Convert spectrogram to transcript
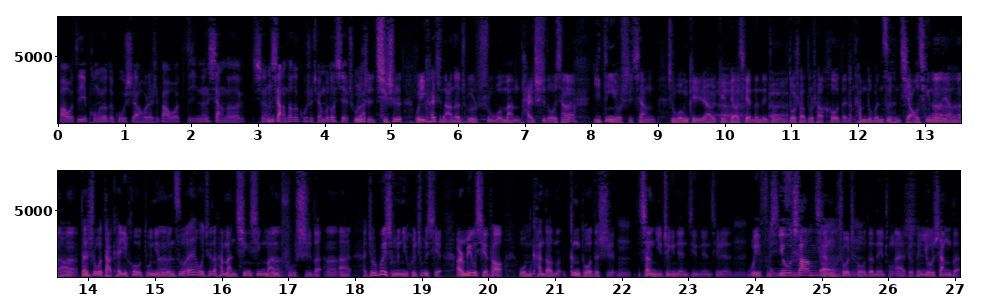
把我自己朋友的故事啊，或者是把我自己能想到的想、嗯、想到的故事全部都写出来。是，其实我一开始拿到这个书，我蛮排斥的，我想、嗯、一定又是像就我们给人家给标签的那种多少多少厚的，他们的文字很矫情的那样的啊。嗯、但是我打开以后读你的文字，哎，我觉得还蛮清新、蛮朴实的。嗯啊，就是为什么你会这么写，而没有写到我们看到的更多的是，嗯，像你这个年纪的年轻人，嗯，为赋新词忧伤的、强说愁的那种，哎，对，很忧伤的，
